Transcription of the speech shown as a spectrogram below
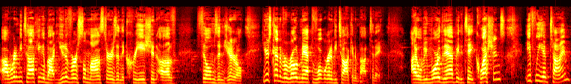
Uh, we're going to be talking about universal monsters and the creation of films in general. Here's kind of a roadmap of what we're going to be talking about today. I will be more than happy to take questions. If we have time,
